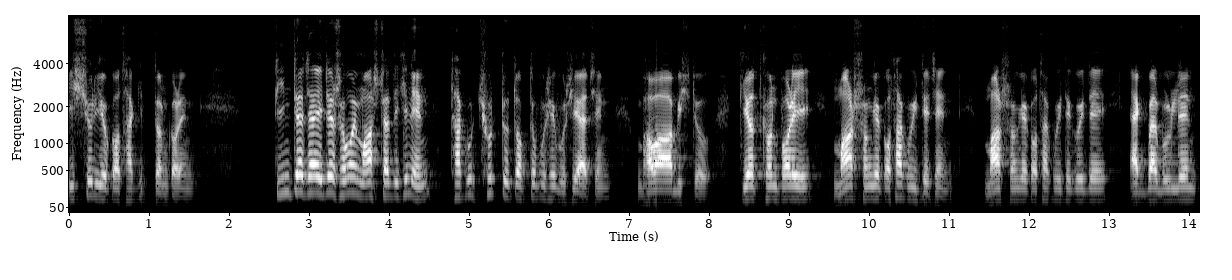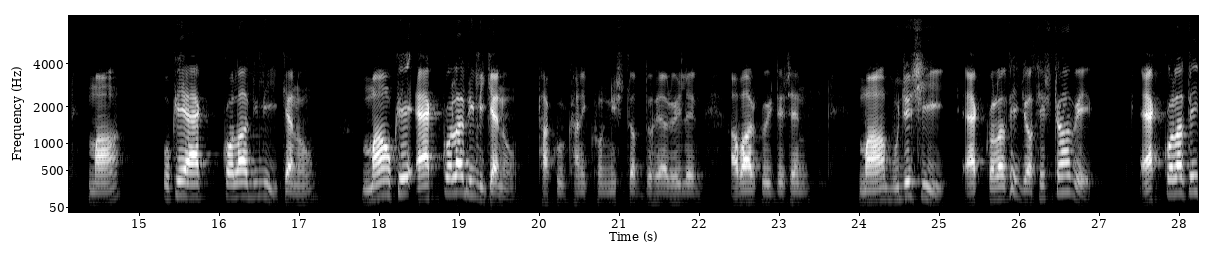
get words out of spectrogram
ঈশ্বরীয় কথা কীর্তন করেন। তিনটা চারিটার সময় মাস্টার দেখিলেন ঠাকুর ছোট্ট তক্তপোষে বসে আছেন। ভাবাবিষ্ট। কিয়ৎক্ষণ পরে মার সঙ্গে কথা কইতেছেন মার সঙ্গে কথা কইতে কইতে একবার বললেন, মা, ওকে এক কলা দিলি কেন? মা, ওকে এক কলা দিলি কেন? ঠাকুর খানিকক্ষণ নিস্তব্ধ হইয়া রইলেন আবার কইতেছেন মা, বুঝেছি, এক কলাতেই যথেষ্ট হবে। এক কলাতেই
